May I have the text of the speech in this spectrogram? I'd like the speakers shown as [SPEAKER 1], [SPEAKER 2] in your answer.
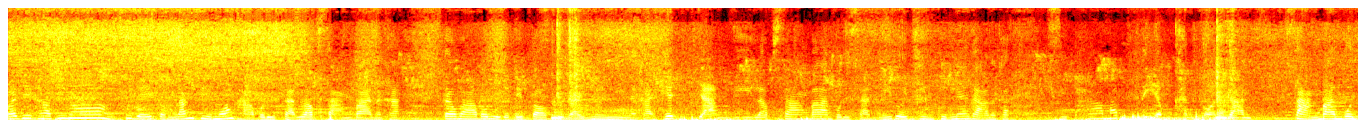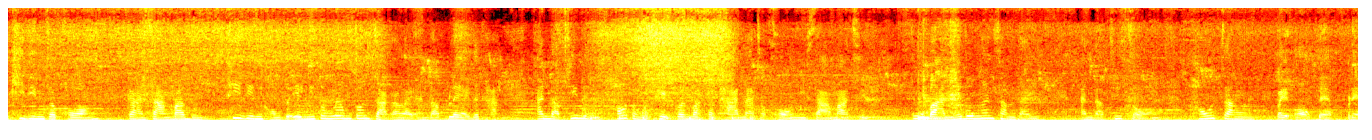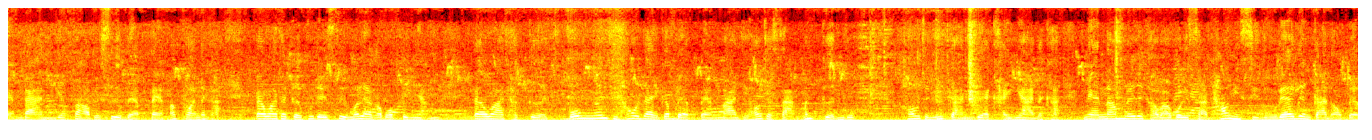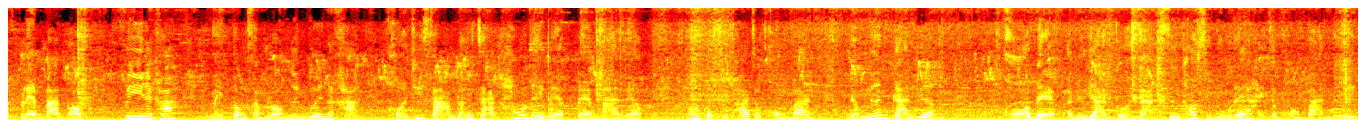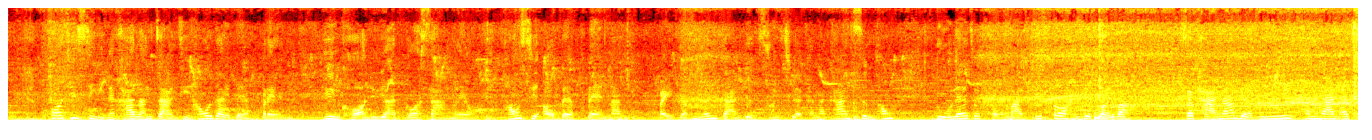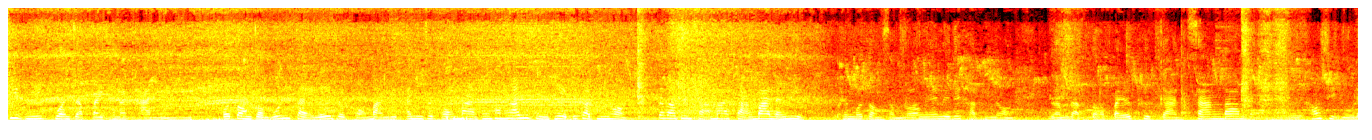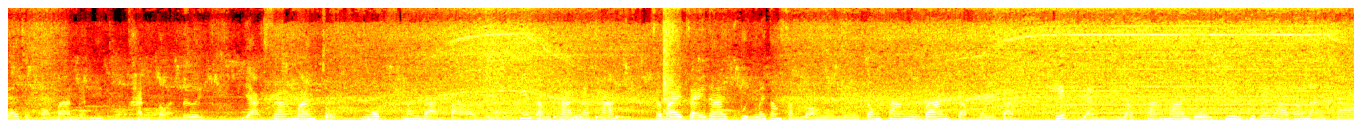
[SPEAKER 1] วัสดีค่ะพี่น้อง ผู้ใดกำลังสีมองหาบริษัทรับสร้างบ้านนะคะ แต่ว่าบริษัทจะติดต่อผู้ใดมือนี้นะคะเฮ็ดอย่างดีรับสร้างบ้านบริษัทนี้โดยทีมคุณแม่ดาวนะคะสิผ้ามัดเตรียมขั้นตอนการสร้างบ้านบนที่ดินเจ้าของการสร้างบ้านบนที่ดินของตัวเองนี่ต้องเริ่มต้นจากอะไรอันดับแรกนะคะอันดับที่หนึ่งเขาต้องเช็คก่อนว่าสถานะเจ้าของนี่สามารถสิกู้บ้านในวงเงินซ้ำใดอันดับที่สอง เขาจังไปออกแบบแปลนบ้านอย่าฟ้าวไปซื้อแบบแปลนมาก่อนนะคะแต่ว่าถ้าเกิดผู้ใดซื้อมาแล้วก็บ่เป็นหยังแต่ว่าถ้าเกิดวงเงินที่เฮาได้กับแบบแปลนบ้านที่เฮาจะสร้างมันเกินงบเขาจะมีการแก้ไขยากนะคะแนะนำเลยนะคะว่าบริษัทเฮานี่สิดูแลเรื่องการออกแบบแปลนบ้านพร้อมฟรีนะคะ ไม่ต้องสำรองเงินด้วยนะคะข้อที่สามหลังจากเฮาได้แบบแปลนบ้านแล้วเฮากับสิพาเจ้าของบ้านดำเนินการเรื่องขอแบบอนุญาตก่อสร้างซึ่งเฮาสิดูแลให้เจ้าของบ้าน ข้อที่สี่นะคะ หลังจากที่เฮาได้แบบแปลนยื่นขออนุญาตก่อสร้างแล้วเฮาสิเอาแบบแปลนนั้นไปดำเนินการเรื่องสินเชื่อธนาคาร ซึ่งเฮาดูแลเจ้าของบ้านติดต่อให้เรียบร้อยว่า สถานะแบบนี้ทำงานอาชีพนี้ควรจะไปธนาคารอย่างดีบ่ต้องกังวลใจเลยเจ้าของบ้านอันนี้เจ้าของบ้านเพิ่นทำงานในกรุงเทพด้วยค่ะพี่น้องแต่ว่าเพิ่นสามารถสร้างบ้านหลังนี้ พิ่นบ่ต้องสำรองเงินเลยเด้วยค่ะพี่น้องลำดับต่อไปก็คือการสร้างบ้านแบบนี้เลยเฮาสิดูแลเจ้าของบ้านแบบนี้ทุกขั้นตอนเลย อยากสร้างบ้านจบงบไม่บานปลายที่สำคัญนะคะ สบายใจได้คุณไม่ต้องสำรองเงินเลย ต้องสร้างบ้านกับบริษัทเทคอย่างดีรับสร้างบ้านโดยทีมคุณแม่ดาวเท่านั้นค่ะ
